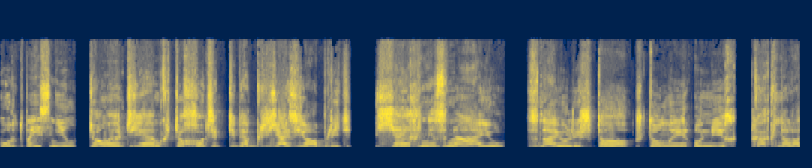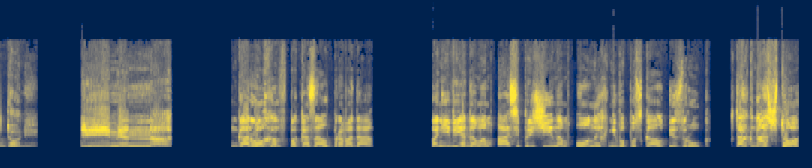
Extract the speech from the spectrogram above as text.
Курт пояснил. «Думаю, тем, кто хочет тебя грязью облить. Я их не знаю. Знаю лишь то, что мы у них как на ладони». «Именно!» Горохов показал провода. По неведомым Асе причинам он их не выпускал из рук. «Так нас что,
